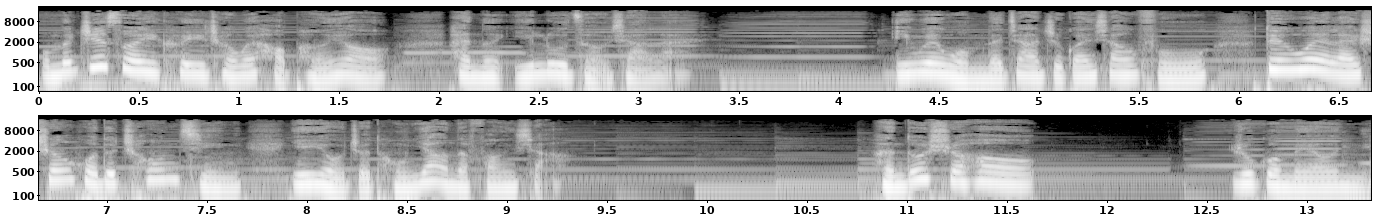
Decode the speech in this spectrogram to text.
我们之所以可以成为好朋友，还能一路走下来。因为我们的价值观相符，对未来生活的憧憬也有着同样的方向。很多时候，如果没有你，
